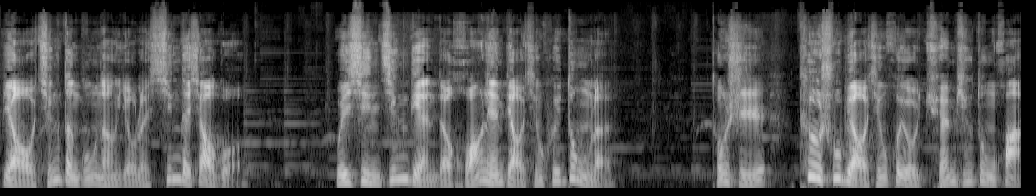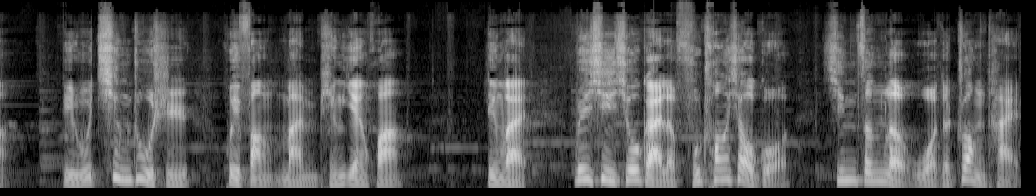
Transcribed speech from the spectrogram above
表情等功能有了新的效果。微信经典的黄脸表情会动了，同时特殊表情会有全屏动画，比如庆祝时会放满屏烟花。另外，微信修改了浮窗效果，新增了我的状态。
